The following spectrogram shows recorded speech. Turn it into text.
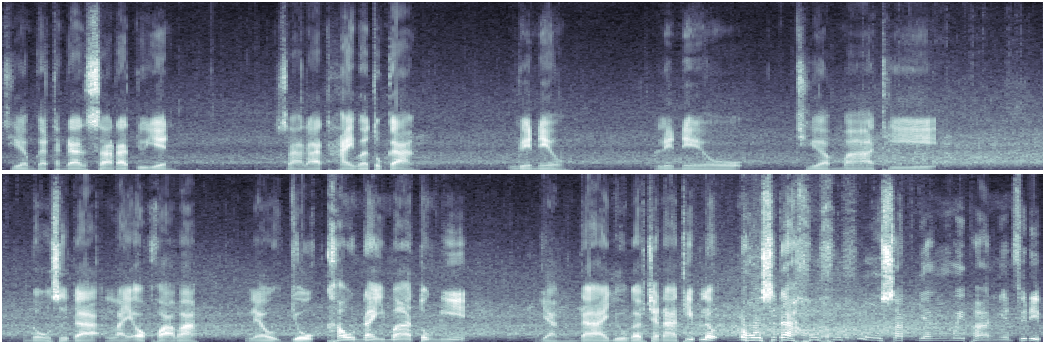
เชื่อมกับทางด้านสารัตอยู่เย็น สารัตให้มาตรงกลางเรเนลเรเนลเชื่อมมาที่โนซึดะไหลออกขวามา แล้วยกเข้าในมาตรงนี้ ยังได้อยู่ครับชนาทิพย์แล้วโนซึดะโอ้โหซัดยังไม่ผ่านเงียนฟิลิป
